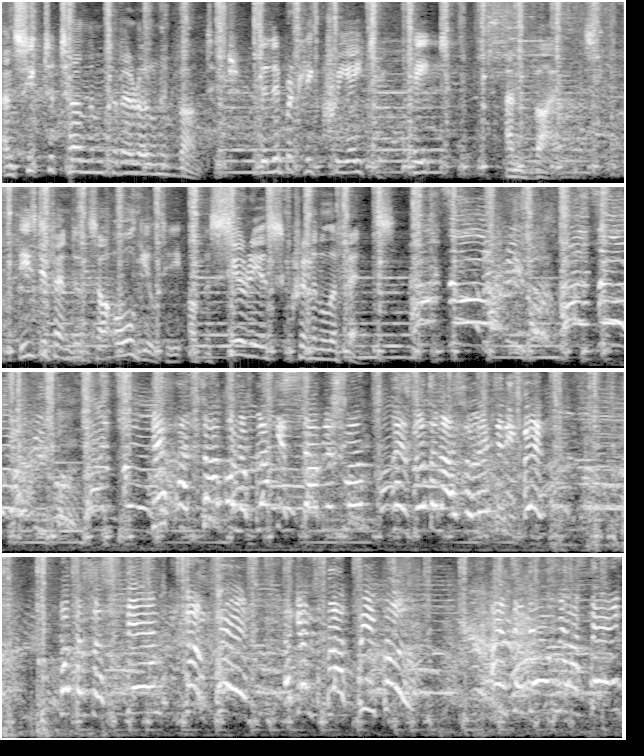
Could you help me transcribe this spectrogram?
and seek to turn them to their own advantage, deliberately creating hate and violence. These defendants are all guilty of the serious criminal offense This attack on a black establishment isolated event, but a sustained campaign against black people. And today we are saying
